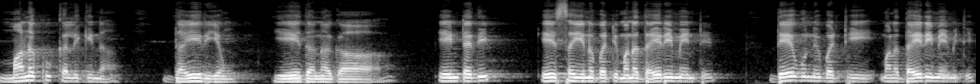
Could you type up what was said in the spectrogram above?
మనకు కలిగిన ధైర్యం ఏదనగా? ఏంటది? ఏసయ్యను బట్టి మన ధైర్యం ఏంటి? దేవుణ్ణి బట్టి మన ధైర్యం ఏమిటి?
